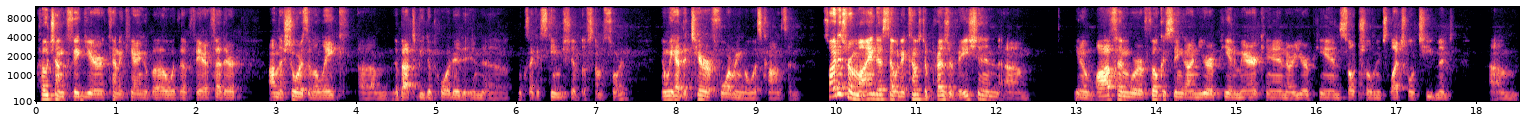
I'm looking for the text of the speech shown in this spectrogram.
Ho-Chunk figure kind of carrying a bow with a fair feather on the shores of a lake um, about to be deported in a, looks like a steamship of some sort. And we have the terraforming of Wisconsin. So I just remind us that when it comes to preservation, um, you know, often we're focusing on European American or European social and intellectual achievement um,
